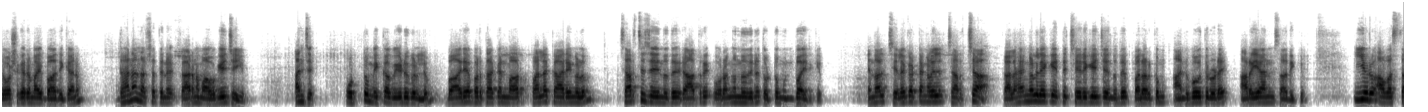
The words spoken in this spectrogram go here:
ദോഷകരമായി ബാധിക്കാനും ധനനഷ്ടത്തിന് കാരണമാവുകയും ചെയ്യും. അഞ്ച് ഒട്ടുമിക്ക വീടുകളിലും ഭാര്യ ഭർത്താക്കന്മാർ പല കാര്യങ്ങളും ചർച്ച ചെയ്യുന്നത് രാത്രി ഉറങ്ങുന്നതിന് തൊട്ടു മുൻപായിരിക്കും. എന്നാൽ ചില ഘട്ടങ്ങളിൽ ചർച്ച കലഹങ്ങളിലേക്ക് എത്തിച്ചേരുകയും ചെയ്യുന്നത് പലർക്കും അനുഭവത്തിലൂടെ അറിയാനും സാധിക്കും. ഈ ഒരു അവസ്ഥ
